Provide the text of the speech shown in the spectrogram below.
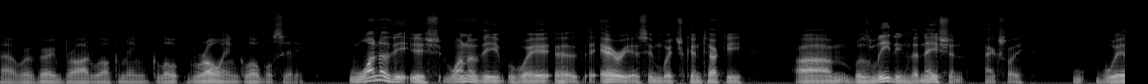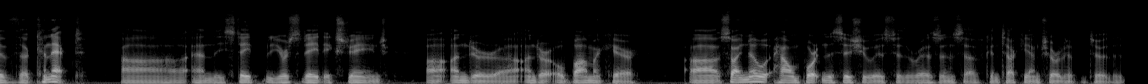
uh, we're a very broad, welcoming, glo- growing global city. One of the issue, one of the way uh, areas in which Kentucky um, was leading the nation, actually, with uh, kynect uh, and the state, your state exchange uh, under uh, under Obamacare. Uh, so I know how important this issue is to the residents of Kentucky. I'm sure to, to the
